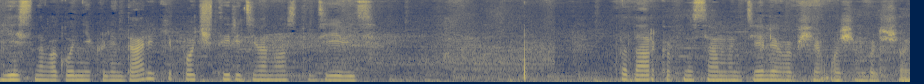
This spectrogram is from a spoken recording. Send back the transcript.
Есть новогодние календарики по 4,99. Подарков на самом деле вообще очень большой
